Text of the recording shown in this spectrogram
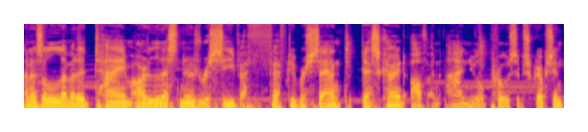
And as a limited time, our listeners receive a 50% discount off an annual pro subscription.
